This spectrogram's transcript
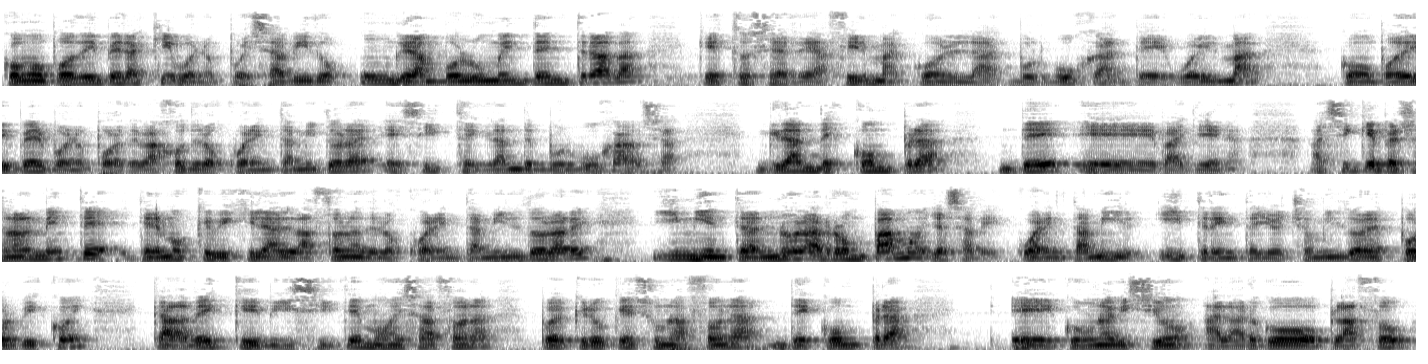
Como podéis ver aquí, bueno, pues ha habido un gran volumen de entrada, que esto se reafirma con las burbujas de Whale Como podéis ver, bueno, por debajo de los 40.000 dólares existen grandes burbujas, o sea, grandes compras de eh, ballena. Así que personalmente tenemos que vigilar la zona de los 40.000 dólares y mientras no la rompamos, ya sabéis, 40.000 y 38.000 dólares por Bitcoin, cada vez que visitemos esa zona, pues creo que es una zona de compra eh, con una visión a largo plazo,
